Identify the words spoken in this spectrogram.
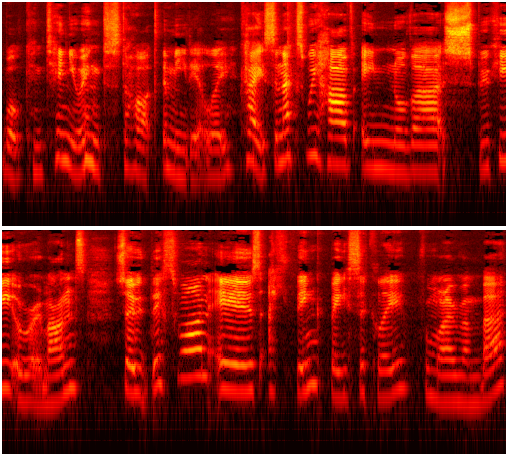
well continuing to start immediately. Okay, so next we have another spooky romance. So this one is, I think basically, from what I remember,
